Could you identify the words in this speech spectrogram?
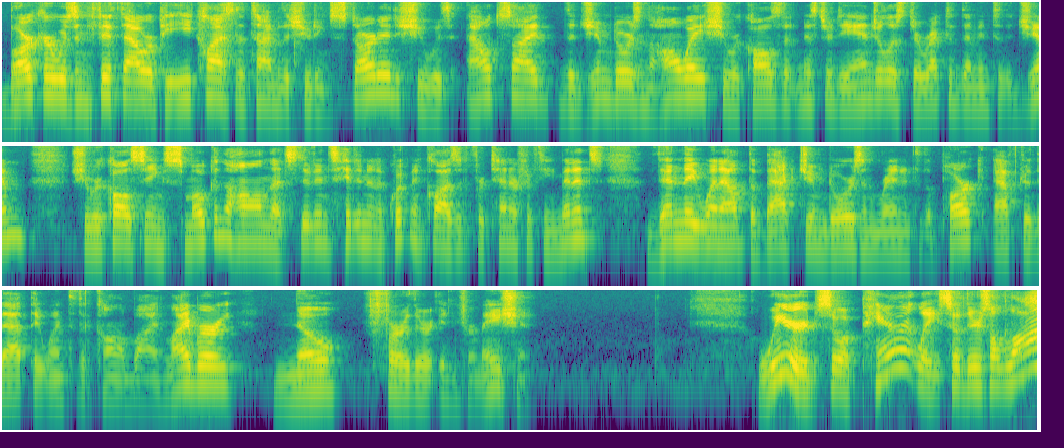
Barker was in fifth hour PE class at the time of the shooting started. She was outside the gym doors in the hallway. She recalls that Mr. DeAngelis directed them into the gym. She recalls seeing smoke in the hall and that students hid in an equipment closet for 10 or 15 minutes. Then they went out the back gym doors and ran into the park. After that, they went to the Columbine Library. No further information. Weird. So apparently, so there's a lot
